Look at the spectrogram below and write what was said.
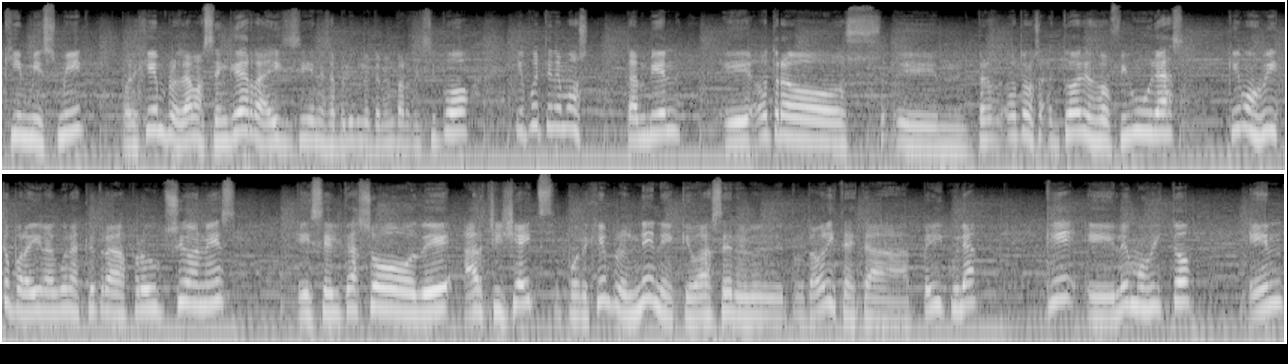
Kimmy Smith, por ejemplo, Damas en Guerra, ahí sí en esa película también participó. Y después tenemos también eh, otros, eh, otros actores o figuras que hemos visto por ahí en algunas que otras producciones. Es el caso de Archie Yates, por ejemplo, el nene que va a ser el protagonista de esta película, que eh, lo hemos visto en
